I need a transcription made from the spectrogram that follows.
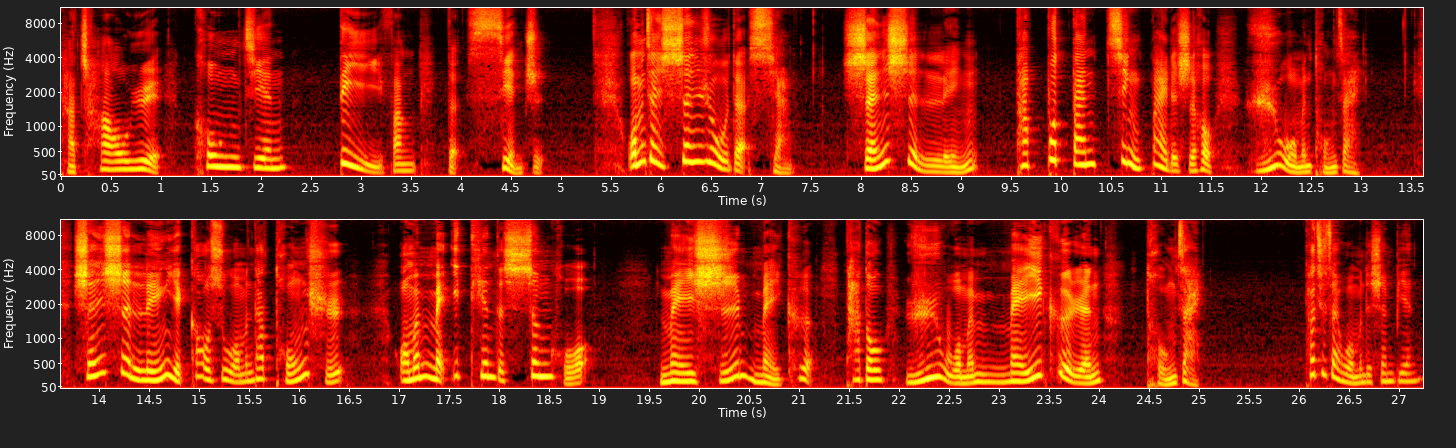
它超越空间、地方的限制。我们在深入的想，神是灵，他不单敬拜的时候与我们同在，神是灵，也告诉我们，他同时我们每一天的生活。每时每刻，他都与我们每一个人同在，他就在我们的身边。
